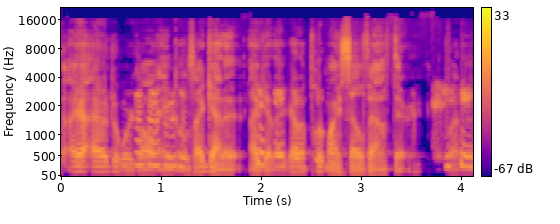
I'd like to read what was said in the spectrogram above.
I, I have to work all angles. I get it. I get it. I got to put myself out there. But, uh,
